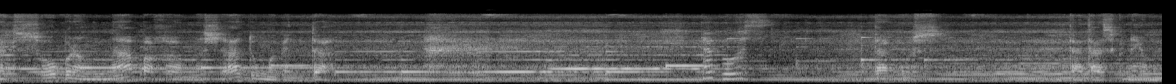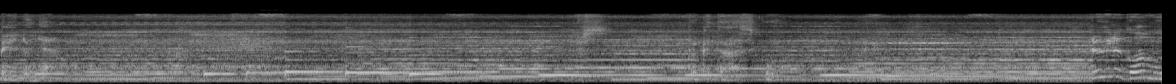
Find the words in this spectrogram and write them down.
At sobrang napaka masyadong maganda. Tapos, Tapos, tataas ko na yung belo niya. Tapos, pagkataas ko, ano ginagawa mo?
